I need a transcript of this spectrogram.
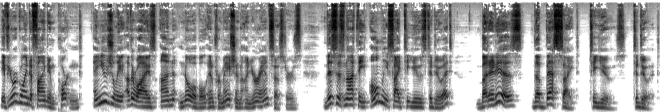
If you are going to find important and usually otherwise unknowable information on your ancestors, this is not the only site to use to do it, but it is the best site to use to do it.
